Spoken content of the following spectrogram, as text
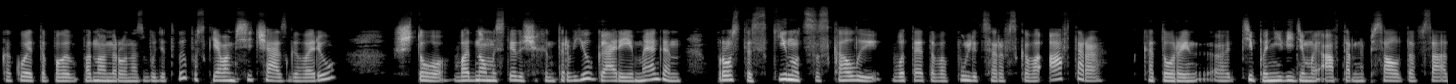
какой это по, по номеру у нас будет выпуск, я вам сейчас говорю, что в одном из следующих интервью Гарри и Меган просто скинут со скалы вот этого пулицеровского автора, который э, типа невидимый автор написал это в, со-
